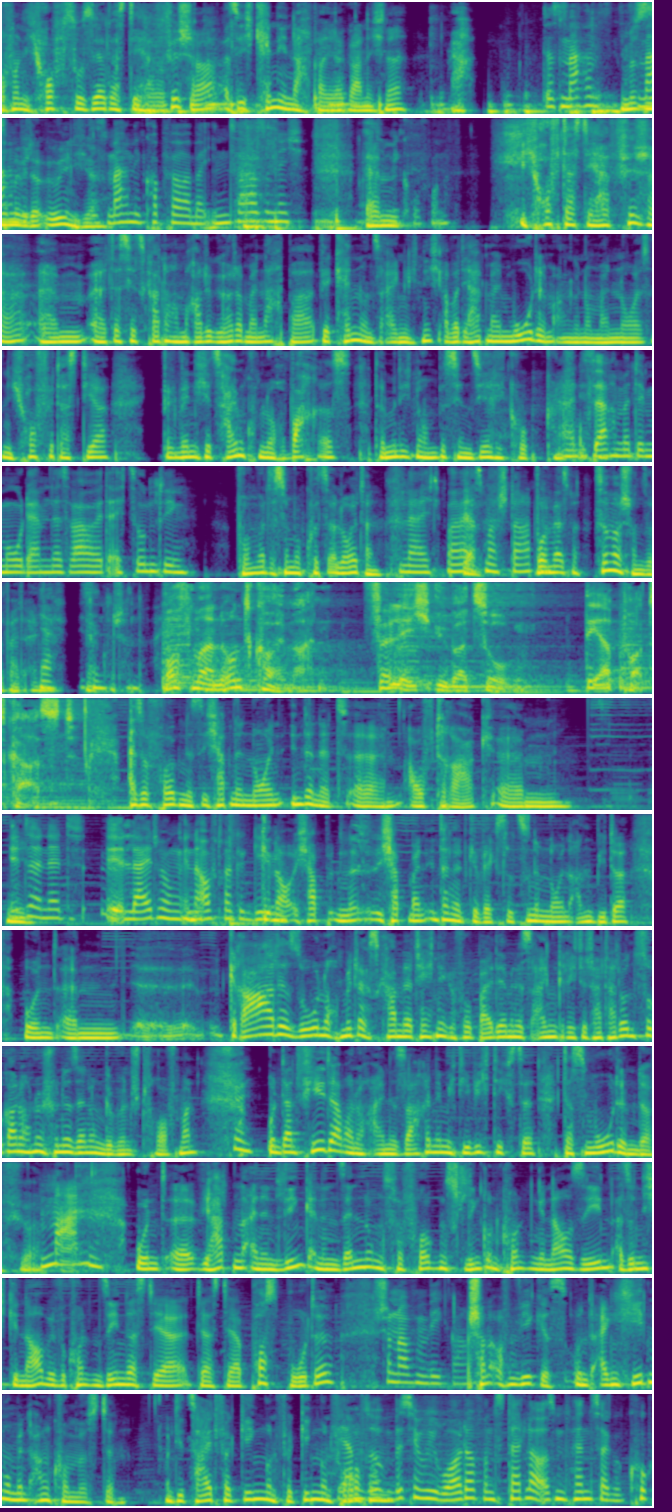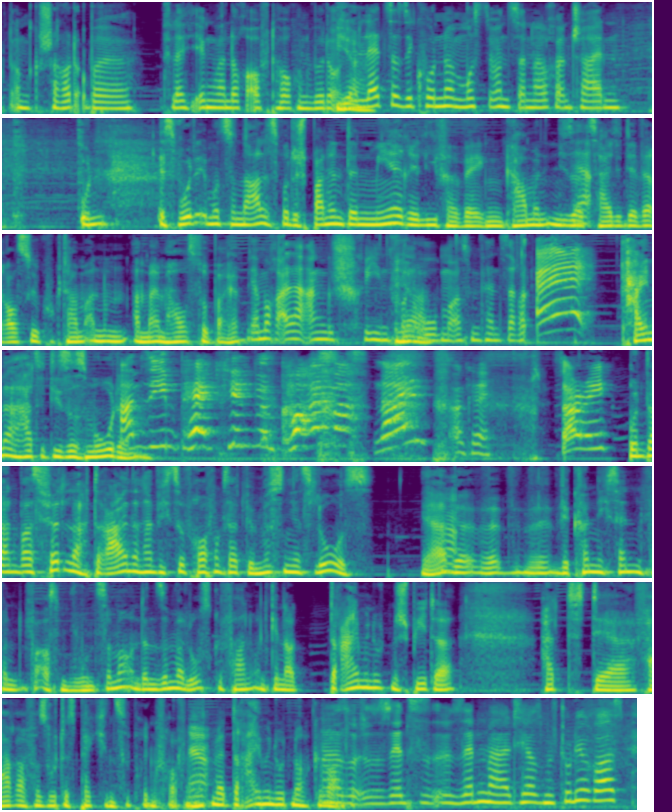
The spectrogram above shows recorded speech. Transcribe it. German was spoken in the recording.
Hoffmann, ich hoffe so sehr, dass der Herr Fischer, also ich kenne die Nachbarn ja gar nicht, ne? Ja, Das machen, wir das müssen sie machen die, wieder ölen hier. das machen die Kopfhörer bei Ihnen zu Hause nicht. Ähm, Mikrofon. Ich hoffe, dass der Herr Fischer, ähm, äh, das jetzt gerade noch im Radio gehört hat, mein Nachbar, wir kennen uns eigentlich nicht, aber der hat mein Modem angenommen, mein neues. Und ich hoffe, dass der, wenn, wenn ich jetzt heimkomme, noch wach ist, damit ich noch ein bisschen Serie gucken kann. Ja, die Sache mit dem Modem, das war heute echt so ein Ding. Wollen wir das nochmal kurz erläutern? Vielleicht. Wollen wir Ja. erstmal starten? Wollen wir erstmal, sind wir schon soweit eigentlich? ja, wir sind gut. schon soweit. Hoffmann und Kollmann. Völlig überzogen. Der Podcast. Also folgendes, ich habe einen neuen Internetauftrag. ähm, nee. Internetleitung in Auftrag gegeben. Genau, ich habe ich hab mein Internet gewechselt zu einem neuen Anbieter und ähm, äh, gerade so noch mittags kam der Techniker vorbei, der mir das eingerichtet hat, hat uns sogar noch eine schöne Sendung gewünscht, Frau Hoffmann. Schön. Und dann fehlte aber noch eine Sache, nämlich die wichtigste, das Modem dafür. Mann. Und äh, wir hatten einen Link, einen Sendungsverfolgungslink und konnten genau sehen, also nicht genau, aber wir konnten sehen, dass der, dass der Postbote Schon auf dem Weg war. schon auf dem Weg ist und eigentlich jeden Moment ankommen müsste. Und die Zeit verging und verging und Wir haben so ein bisschen wie Waldorf und Stedler aus dem Fenster geguckt und geschaut, ob er vielleicht irgendwann doch auftauchen würde. Und Ja. in letzter Sekunde mussten wir uns dann auch entscheiden. Und es wurde emotional, es wurde spannend, denn mehrere Lieferwägen kamen in dieser Ja. Zeit, in der wir rausgeguckt haben, an, an meinem Haus vorbei. Wir haben auch alle angeschrien von Ja. oben aus dem Fenster. Ey, Keiner hatte dieses Modem. haben Sie ein Päckchen Kolmer? Nein? Okay. Sorry. Und dann war es Viertel nach drei und dann habe ich zu Frau von gesagt, wir müssen jetzt los. Ja, Ja. Wir, wir, wir können nicht senden von, aus dem Wohnzimmer. Und dann sind wir losgefahren und genau drei Minuten später hat der Fahrer versucht, das Päckchen zu bringen, Frau von. Ja. Hätten wir drei Minuten noch gewartet. Also jetzt senden wir halt hier aus dem Studio raus.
